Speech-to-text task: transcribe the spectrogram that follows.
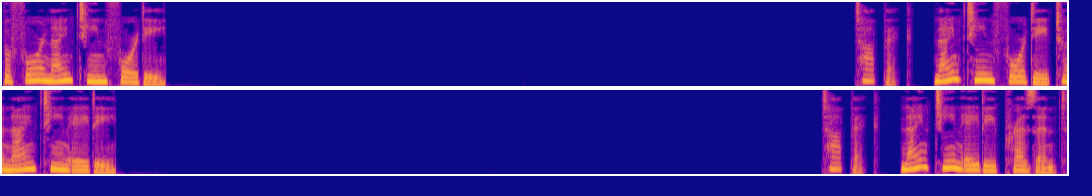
Before 1940. Topic: 1940 to 1980. Topic: 1980 present.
